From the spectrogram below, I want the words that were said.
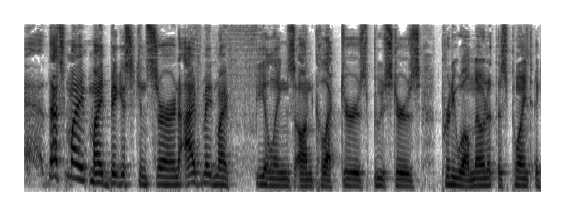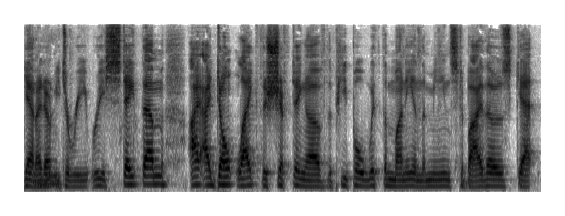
Uh, that's my my biggest concern. I've made my feelings on collectors, boosters pretty well known at this point. Again, I don't need to re- restate them. I, I don't like the shifting of the people with the money and the means to buy those get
